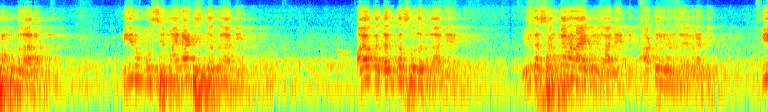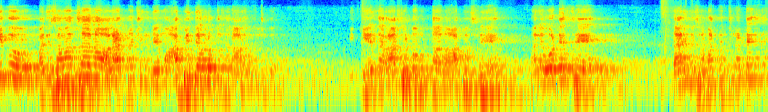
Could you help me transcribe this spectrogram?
ప్రముఖులారా మీరు ముస్లిం మైనార్టీ సోదరులు కానీ మా యొక్క దళిత సోదరులు అండి వివిధ సంఘాల నాయకులు కానివ్వండి ఆటో యూనియన్ ఎవరండి మీకు పది సంవత్సరాల్లో అలాట్మెంట్స్ మేము ఆపింది ఎవరో ఒకసారి ఆలోచించుకో ఈ కేంద్ర రాష్ట్ర ప్రభుత్వాలు ఆపిస్తే మళ్ళీ ఓటేస్తే దానికి సమర్థించినట్టే కదా.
